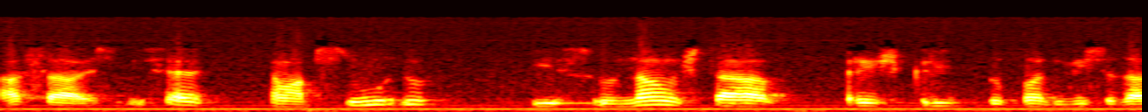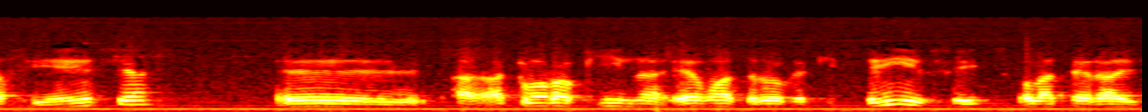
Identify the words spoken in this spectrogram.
a SARS. Isso é, é um absurdo, isso não está prescrito do ponto de vista da ciência. É, a, a, cloroquina é uma droga que tem efeitos colaterais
